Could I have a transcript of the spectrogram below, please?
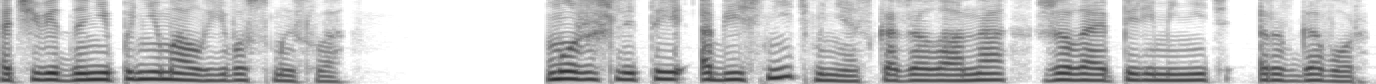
очевидно, не понимал его смысла. «Можешь ли ты объяснить мне, — сказала она, желая переменить разговор,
